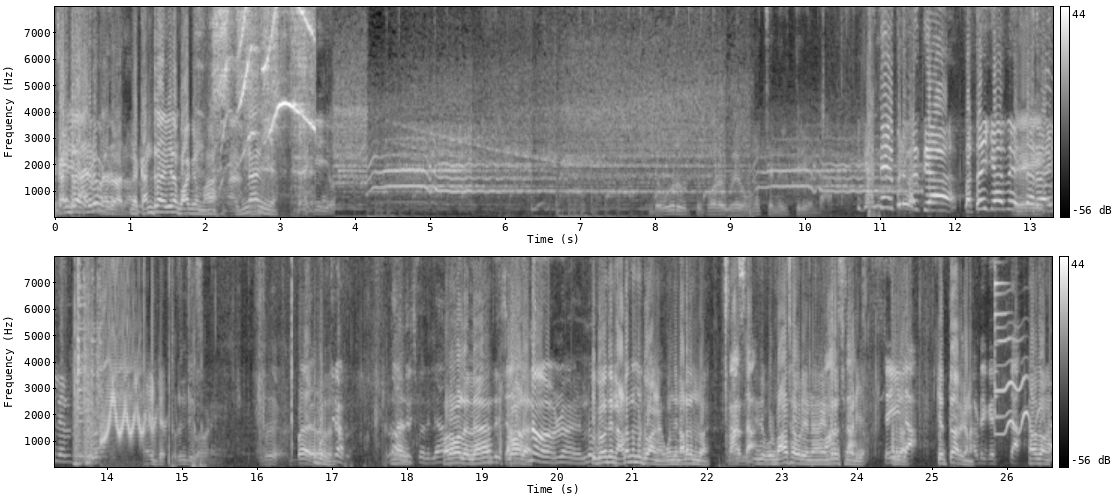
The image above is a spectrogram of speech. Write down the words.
கன்றா இந்த கன்றாவி தான் பார்க்கணுமா? என்ன நீங்க ஐயோ இந்த ஊரு விட்டு போறதுக்குள்ளே உன் மூச்சை நிறுத்திடுவேன்டா. கண்ணே எப்படி பாத்தியா பத்தாய்க்காம எடுத்தாரு வாயில இருந்து. ரைட்டு புரிஞ்சுக்கோ அவனே ரொம்ப பரவாயில்ல. இப்போ வந்து நடந்து மட்டும் வாங்க. கொஞ்சம் நடந்து மட்டும் இது ஒரு மாசம் ஒரு என்ட்ரன்ஸ் மாதிரியே செய்யலாம். அவ்வளவுதான். கெத்தா இருக்கணும். அப்படியே கெத்தா. நடந்து வாங்க.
